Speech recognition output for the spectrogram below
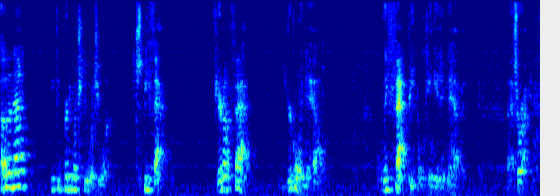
Other than that, you can pretty much do what you want. Just be fat. If you're not fat, you're going to hell. Only fat people can get into heaven. That's right.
